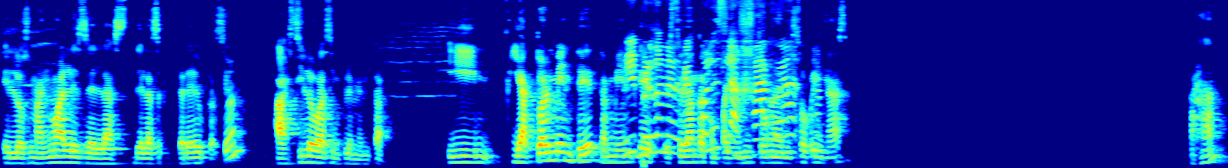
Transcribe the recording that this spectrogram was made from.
en los manuales de, las, de la Secretaría de Educación, así lo vas a implementar. Y, y actualmente también Oye, que perdón, estoy dando ¿cuál es la acompañamiento a una de mis sobrinas. Ajá.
